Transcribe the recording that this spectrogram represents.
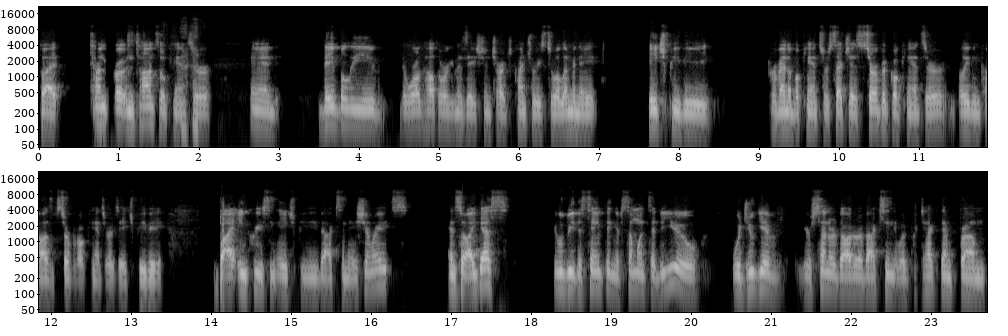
but tongue, throat, and tonsil cancer. and they believe the World Health Organization charged countries to eliminate HPV preventable cancers such as cervical cancer, the leading cause of cervical cancer is HPV, by increasing HPV vaccination rates. And so I guess it would be the same thing if someone said to you, would you give your son or daughter a vaccine that would protect them from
